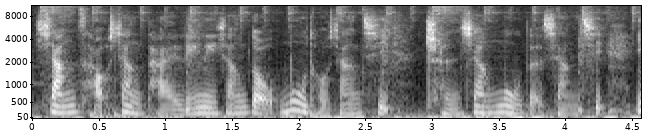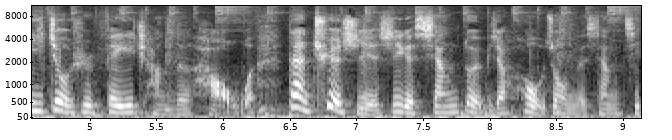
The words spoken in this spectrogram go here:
香草、象苔、零陵香豆、木头香气、沉香木的香气，依旧是非常的好闻，但确实也是一个相对比较厚重的香气，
